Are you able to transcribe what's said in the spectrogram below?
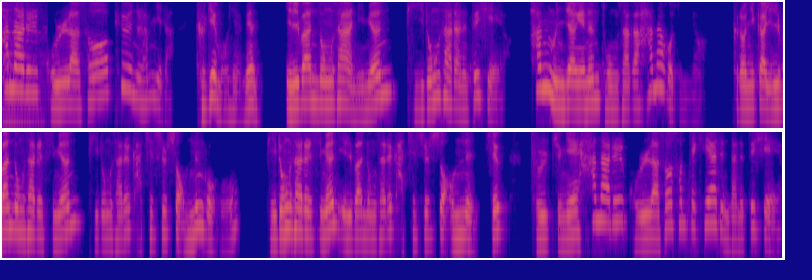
하나를 골라서 표현을 합니다. 그게 뭐냐면 일반 동사 아니면 비동사라는 뜻이에요. 한 문장에는 동사가 하나거든요. 그러니까 일반 동사를 쓰면 비동사를 같이 쓸 수 없는 거고 비동사를 쓰면 일반 동사를 같이 쓸 수 없는 즉 둘 중에 하나를 골라서 선택해야 된다는 뜻이에요.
